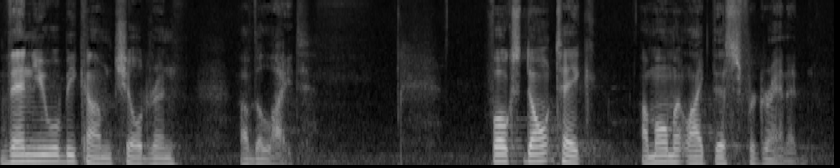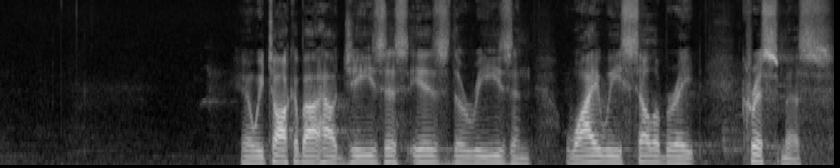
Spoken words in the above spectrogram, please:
Then you will become children of the light. Folks, don't take a moment like this for granted. You know, we talk about how Jesus is the reason why we celebrate Christmas.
